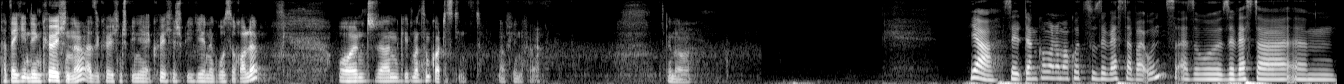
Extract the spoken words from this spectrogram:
tatsächlich in den Kirchen, ne? Also Kirchen spielen hier, Kirche spielt hier eine große Rolle. Und dann geht man zum Gottesdienst, auf jeden Fall. Genau. Ja, dann kommen wir noch mal kurz zu Silvester bei uns. Also Silvester ähm,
